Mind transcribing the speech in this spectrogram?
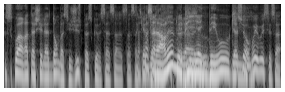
soit rattaché là-dedans, bah, c'est juste parce que ça, ça, ça, Ça se passe de à la- Harlem de et puis il y a une de- BO qui. Bien sûr, oui, oui, c'est ça.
